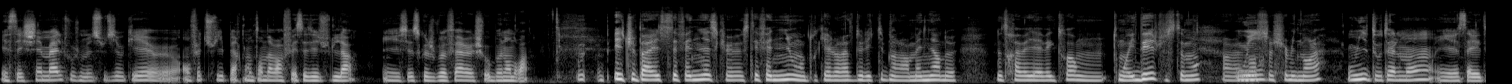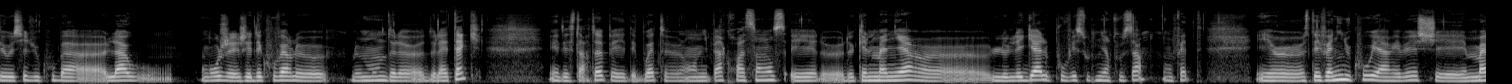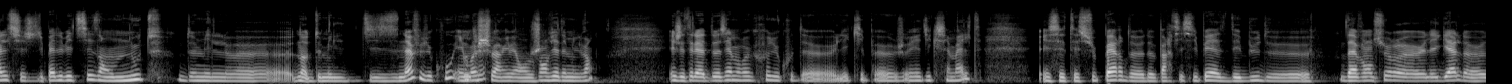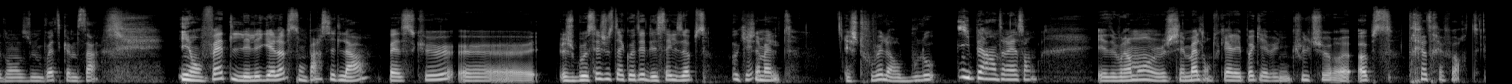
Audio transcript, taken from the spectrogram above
Et c'est chez Malte où je me suis dit, OK, euh, en fait, je suis hyper contente d'avoir fait ces études-là. Et c'est ce que je veux faire et je suis au bon endroit. Et tu parlais de Stéphanie. Est-ce que Stéphanie, ou en tout cas le reste de l'équipe, dans leur manière de, de travailler avec toi, ont- t'ont aidé justement euh, Oui. dans ce cheminement-là? Oui, totalement. Et ça a été aussi, du coup, bah, là où, en gros, j'ai découvert le, le monde de la, de la tech et des startups et des boîtes euh, en hyper croissance et de, de quelle manière euh, le légal pouvait soutenir tout ça, en fait. Et euh, Stéphanie, du coup, est arrivée chez Malte, si je dis pas de bêtises, en août 2000, euh, non, 2019, du coup. Et moi, je suis arrivée en janvier 2020. Et j'étais la deuxième recrue, du coup, de l'équipe juridique chez Malte. Et c'était super de, de participer à ce début de d'aventure légale dans une boîte comme ça. Et en fait, les Legal Ops sont partis de là parce que euh, je bossais juste à côté des Sales Ops chez Malte. Et je trouvais leur boulot hyper intéressant. Et vraiment, euh, chez Malte, en tout cas à l'époque, il y avait une culture euh, Ops très très forte.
